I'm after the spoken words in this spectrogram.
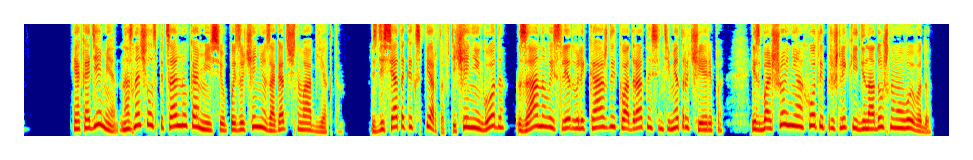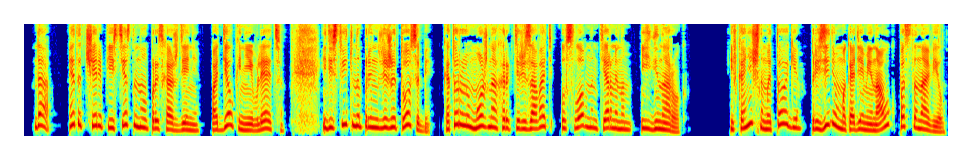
И Академия назначила специальную комиссию по изучению загадочного объекта. С десяток экспертов в течение года заново исследовали каждый квадратный сантиметр черепа и с большой неохотой пришли к единодушному выводу. Да, этот череп естественного происхождения, подделкой не является, и действительно принадлежит особи, которую можно охарактеризовать условным термином «единорог». И в конечном итоге Президиум Академии наук постановил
